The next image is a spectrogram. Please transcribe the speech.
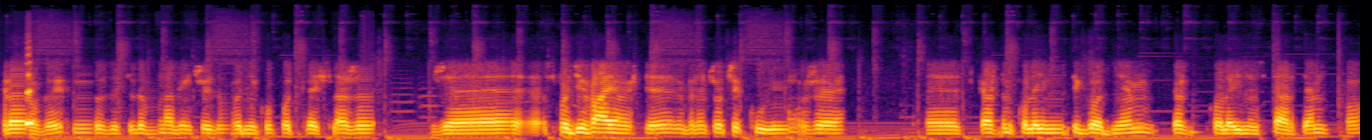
krajowych, no to zdecydowana większość zawodników podkreśla, że, że spodziewają się, wręcz oczekują, że e, z każdym kolejnym tygodniem, z każdym kolejnym startem, to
